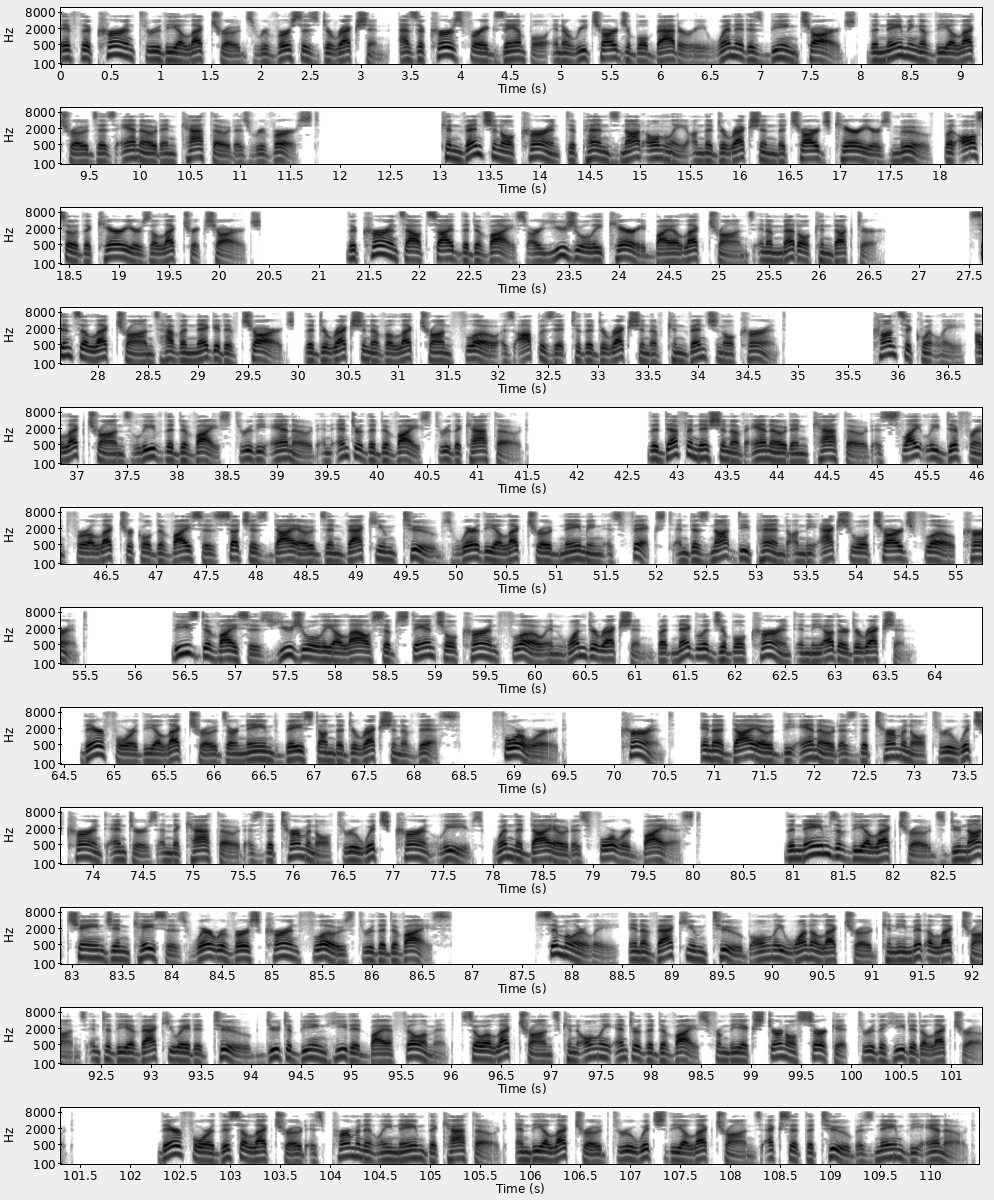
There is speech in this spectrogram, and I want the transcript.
If the current through the electrodes reverses direction, as occurs for example in a rechargeable battery when it is being charged, the naming of the electrodes as anode and cathode is reversed. Conventional current depends not only on the direction the charge carriers move, but also the carrier's electric charge. The currents outside the device are usually carried by electrons in a metal conductor. Since electrons have a negative charge, the direction of electron flow is opposite to the direction of conventional current. Consequently, electrons leave the device through the anode and enter the device through the cathode. The definition of anode and cathode is slightly different for electrical devices such as diodes and vacuum tubes where the electrode naming is fixed and does not depend on the actual charge flow current. These devices usually allow substantial current flow in one direction but negligible current in the other direction. Therefore the electrodes are named based on the direction of this forward current. In a diode the anode is the terminal through which current enters and the cathode is the terminal through which current leaves, when the diode is forward biased. The names of the electrodes do not change in cases where reverse current flows through the device. Similarly, in a vacuum tube only one electrode can emit electrons into the evacuated tube due to being heated by a filament, so electrons can only enter the device from the external circuit through the heated electrode. Therefore this electrode is permanently named the cathode, and the electrode through which the electrons exit the tube is named the anode.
